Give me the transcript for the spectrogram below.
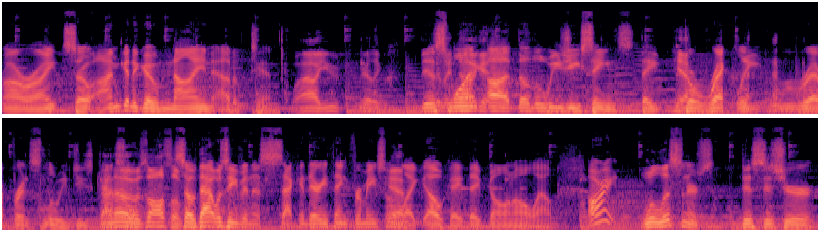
All right, so I'm gonna go nine out of ten. Wow, you really This really one, uh, the Luigi scenes, they Yeah. directly reference Luigi's I castle. know, it was awesome. So that was even a secondary thing for me. So Yeah. I'm like, okay, they've gone all out. All right, well, listeners, this is your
